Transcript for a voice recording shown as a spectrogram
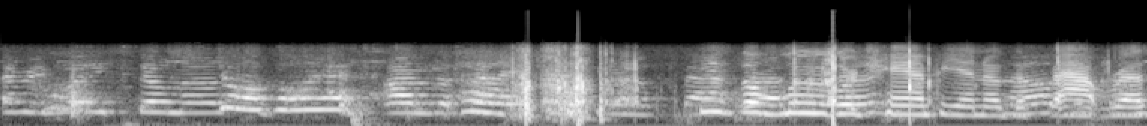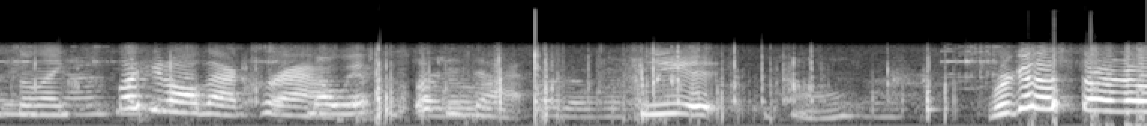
everybody still knows. Stop on it. I'm the defending champion of Fat He's the loser. Champion of the No, fat wrestling. Look at all that crap. No, we have to start Look at over. that. Start over. He, we're gonna start over.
